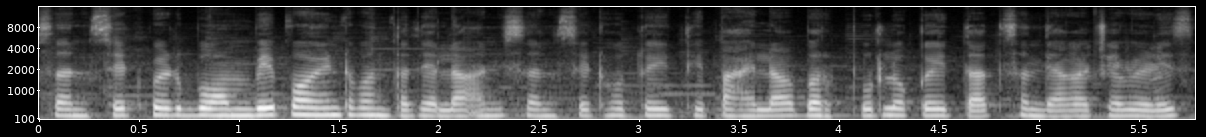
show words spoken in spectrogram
sunset point Bombay point म्हणतात याला आणि सनसेट होतो इथे पाहायला. भरपूर लोक येतात संध्याकाळच्या वेळेस.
